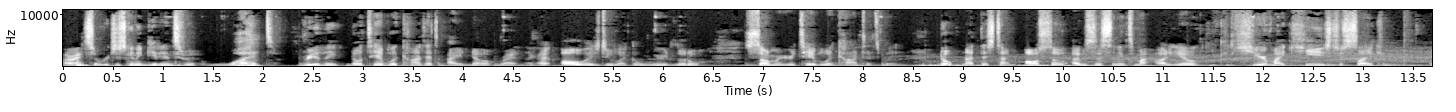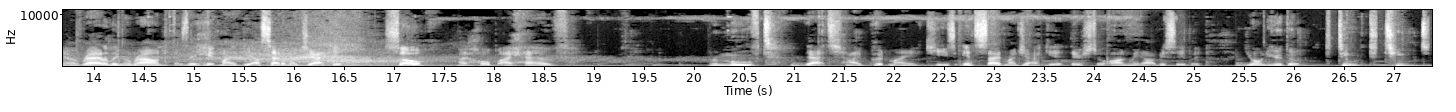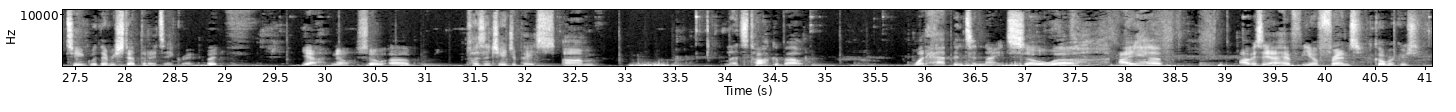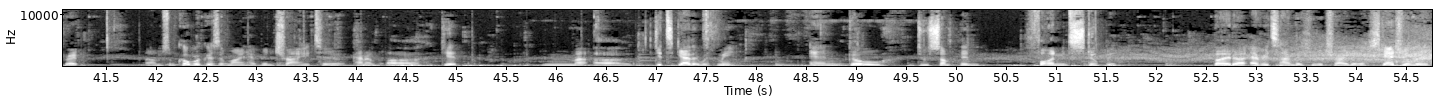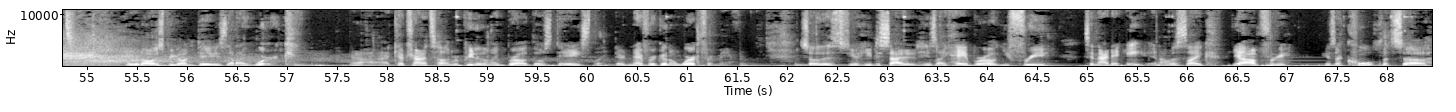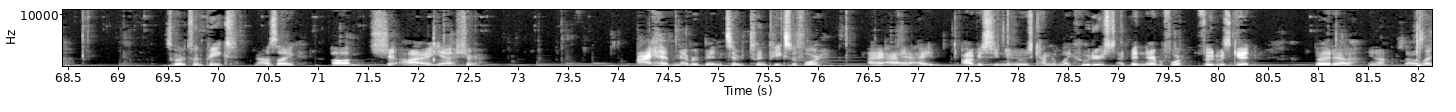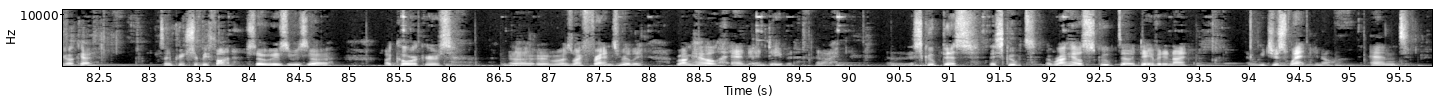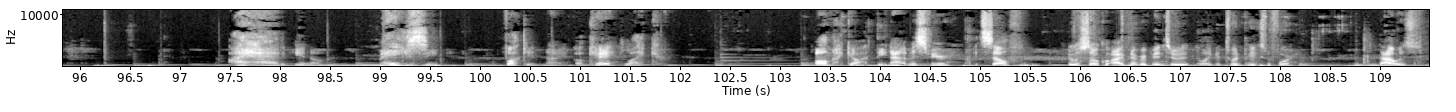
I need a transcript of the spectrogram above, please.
All right, so we're just gonna get into it. What? Really? No table of contents? I know, right? Like I always do like a weird little summary or table of contents, but nope, not this time. Also, I was listening to my audio. You could hear my keys just like you know, rattling around as they hit my the outside of my jacket. So I hope I have removed that. I put my keys inside my jacket. They're still on me, obviously, but you won't hear the tink tink tink with every step that I take, right? But yeah, no. So uh, pleasant change of pace. Um, let's talk about what happened tonight. So uh, I have obviously I have you know friends, coworkers, right? Um, some coworkers of mine have been trying to kind of uh, get uh, get together with me and go do something fun and stupid. But uh, every time that he would try to schedule it, it would always be on days that I work. And I, kept trying to tell him repeatedly, like, bro, those days, like, they're never gonna work for me. So this, you know, he decided, he's like, hey, bro, you free tonight at eight? And I was like, yeah, I'm free. He's like, cool, let's uh, let's go to Twin Peaks. And I was like, um, shit, all right, yeah, sure. I have never been to Twin Peaks before. I, I, I obviously knew it was kind of like Hooters. I've been there before. Food was good, but uh, you know, so I was like, okay, Twin Peaks should be fun. So it was, it was uh, my coworkers, uh, it was my friends really, Rangel and, and David and I. And they scooped us. They scooped Rangel scooped uh, David and I, and we just went, you know. And I had an amazing fucking night. Okay, like, oh my god, the atmosphere itself, it was so cool. I've never been to like a Twin Peaks before. That was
